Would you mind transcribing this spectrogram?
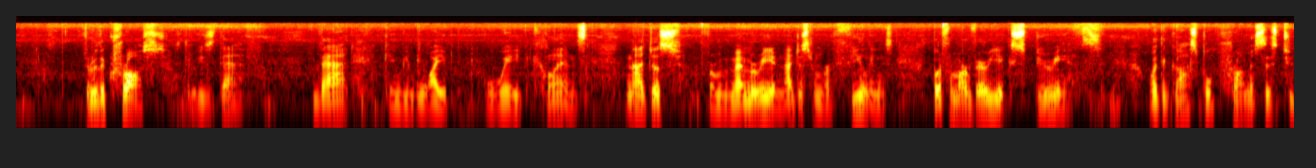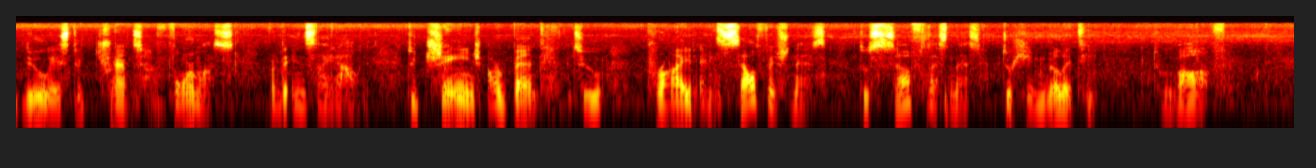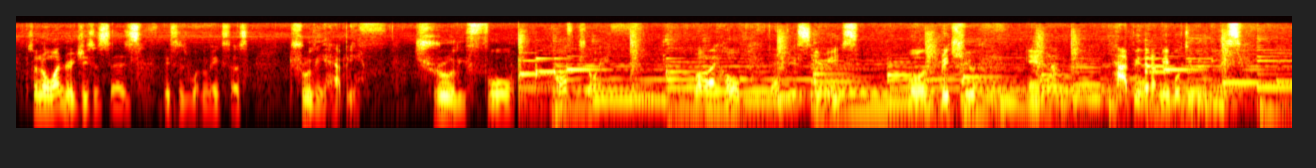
Through the cross, through his death, that can be wiped away, cleansed, not just from memory and not just from our feelings, but from our very experience. What the gospel promises to do is to transform us from the inside out, to change our bent to pride and selfishness, to selflessness, to humility, to love. So, no wonder Jesus says this is what makes us truly happy, truly full of joy. Well, I hope that this series will enrich you, and I'm happy that I'm able to do these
